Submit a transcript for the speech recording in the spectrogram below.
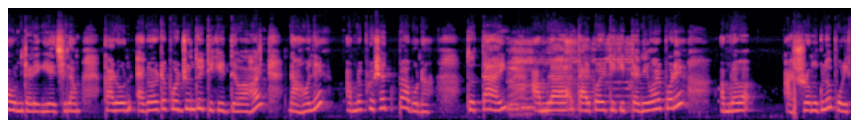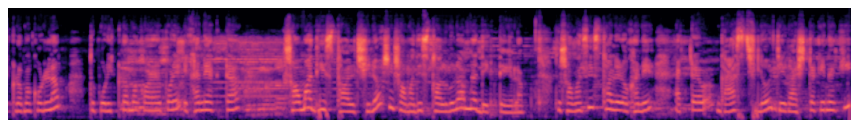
কাউন্টারে গিয়েছিলাম। কারণ এগারোটা পর্যন্তই টিকিট দেওয়া হয়, না হলে আমরা প্রসাদ পাবো না। তো তাই আমরা তারপরে টিকিটটা নেওয়ার পরে আমরা আশ্রমগুলো পরিক্রমা করলাম। তো পরিক্রমা করার পরে এখানে একটা সমাধিস্থল ছিল, সেই সমাধিস্থলগুলো আমরা দেখতে গেলাম। তো সমাধিস্থলের ওখানে একটা গাছ ছিল, যে গাছটাকে নাকি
